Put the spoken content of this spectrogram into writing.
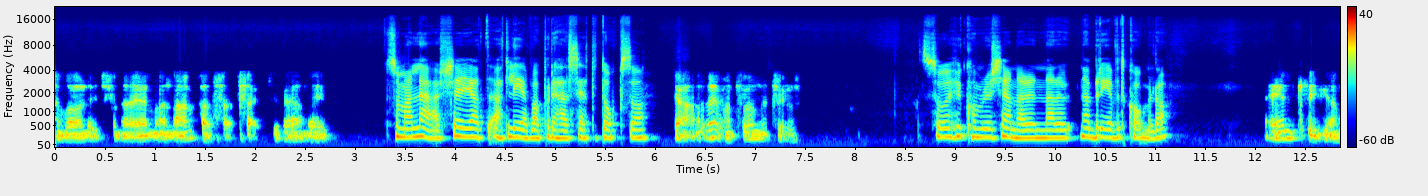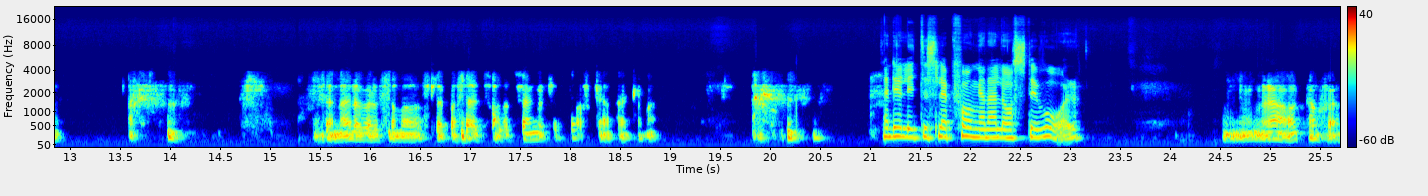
som vanligt för nu är man anpassad sig till det här livet. Så man lär sig att, att leva på det här sättet också? Ja, det är man tvungen till. Så hur kommer du känna dig när, när brevet kommer då? Äntligen. Sen är det väl som att släppas ut från ett fängelsestraff kan jag tänka mig. Men det är lite släpp fångarna loss, det är vår. Mm, ja, kanske.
